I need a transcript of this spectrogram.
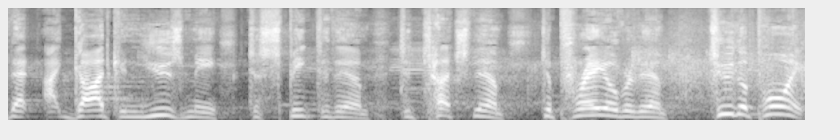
that I, God can use me to speak to them, to touch them, to pray over them, to the point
